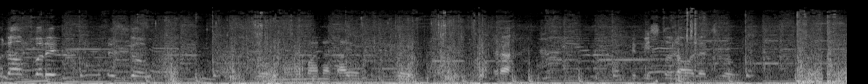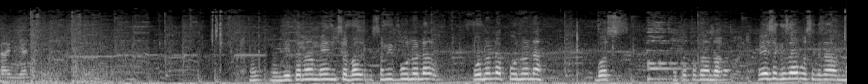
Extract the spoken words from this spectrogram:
Wala akong baril. Let's go. Mga mana tayo. Tara. May pistol ako. Let's go. Saan yan? Ah, Nandito na, men. Sa, ba- sa may puno na. Puno na, puno na. Boss, natututahan na ka. Eh, sa kasama, sa kasama.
